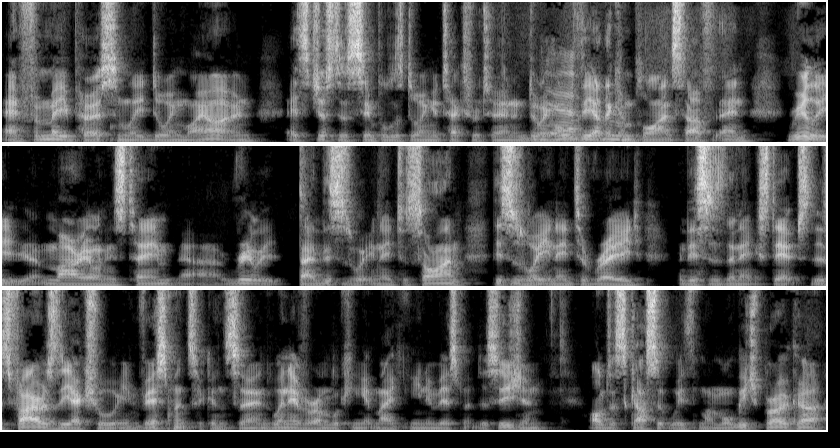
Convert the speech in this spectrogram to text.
And for me personally, doing my own, it's just as simple as doing a tax return and doing all Yeah. of the other Mm. compliance stuff. And really, Mario and his team uh, really saying this is what you need to sign, this is what you need to read, and this is the next steps. As far as the actual investments are concerned, whenever I'm looking at making an investment decision, I'll discuss it with my mortgage broker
